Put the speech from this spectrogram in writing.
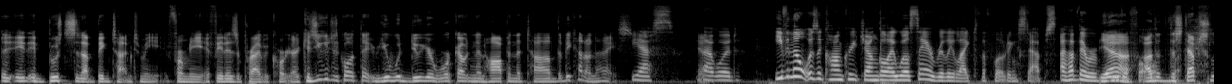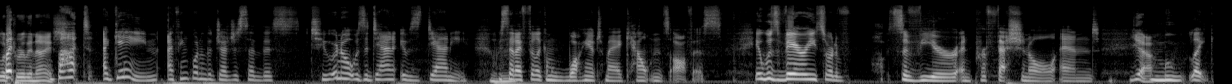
It, it, it boosts it up big time to me for me if it is a private courtyard because you could just go out there. You would do your workout and then hop in the tub. That'd be kind of nice. Yes, Yeah. that would. Even though it was a concrete jungle, I will say I really liked the floating steps. I thought they were Yeah, beautiful. other, the steps looked But- really nice. But again, I think one of the judges said this too. Or no, it was a Dan. It was Danny who Mm-hmm. said, "I feel like I'm walking up to my accountant's office." It was very sort of severe and professional and Yeah. mo- like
